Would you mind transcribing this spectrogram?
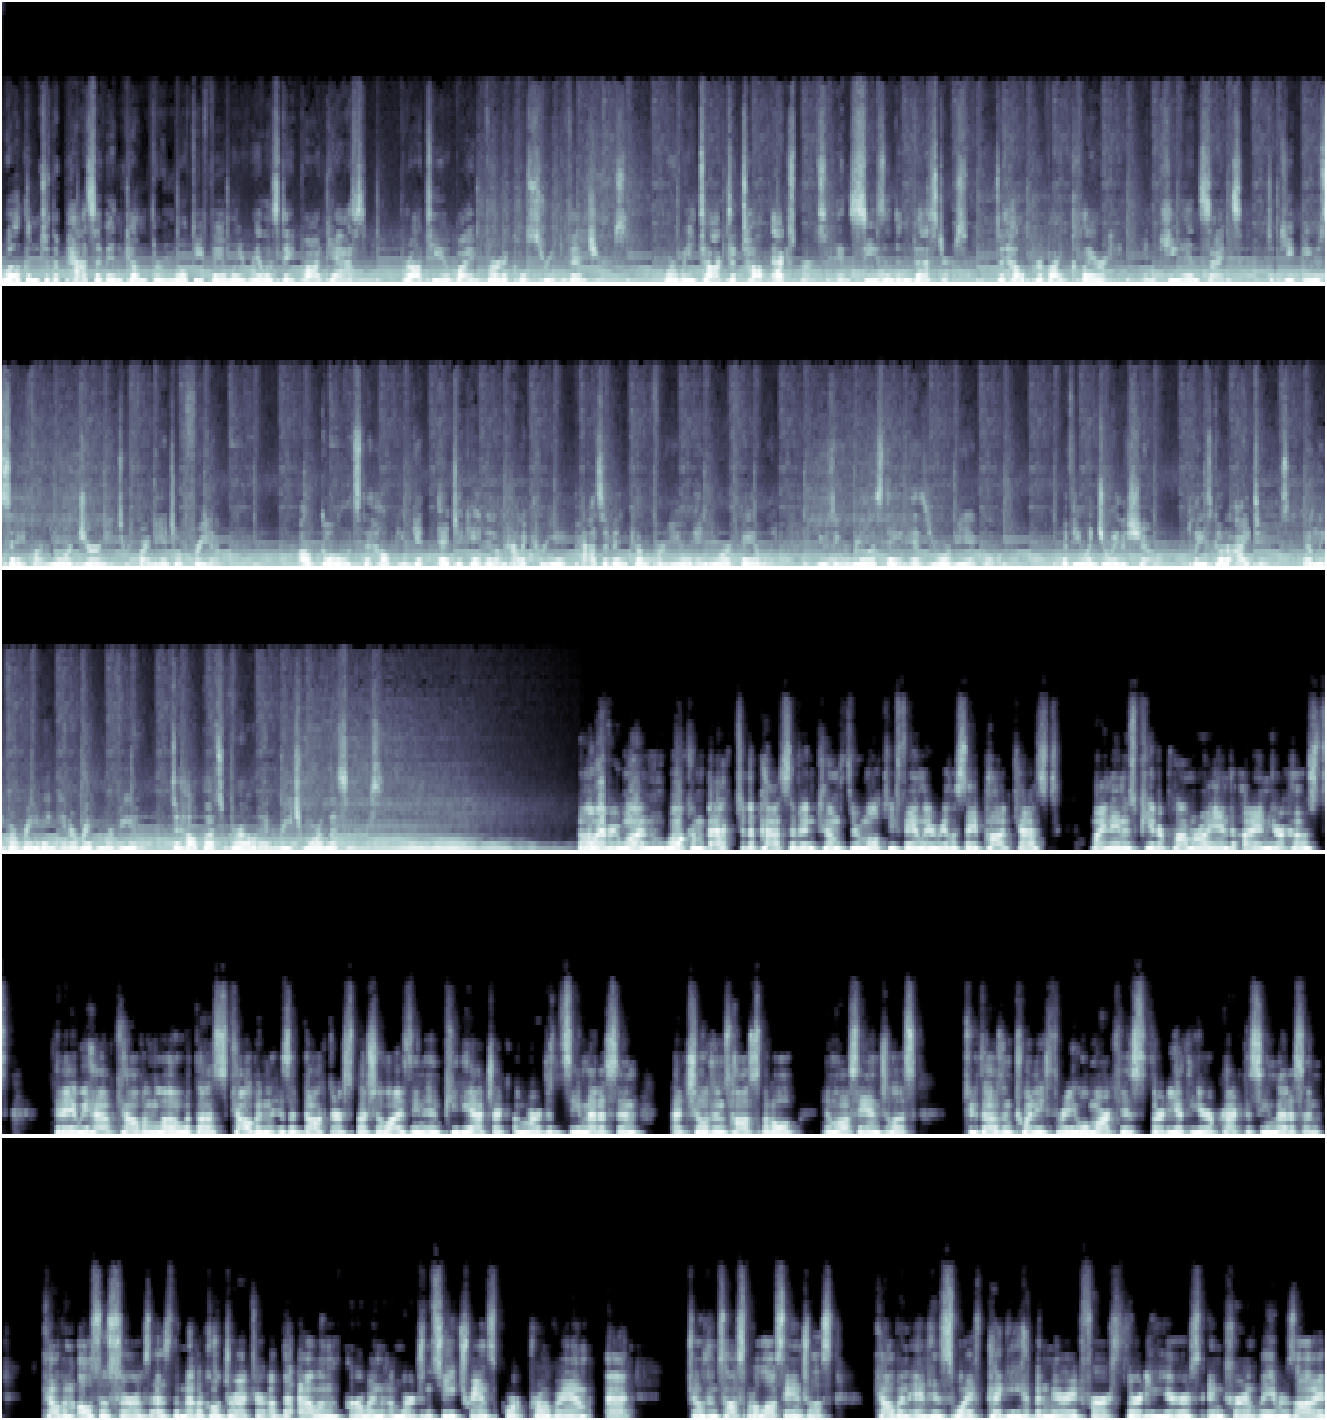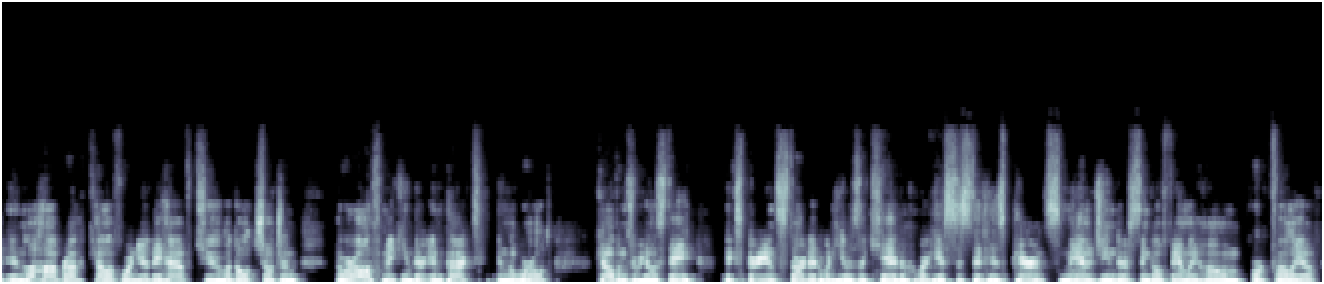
Welcome to the Passive Income Through Multifamily Real Estate podcast, brought to you by Vertical Street Ventures, where we talk to top experts and seasoned investors to help provide clarity and key insights to keep you safe on your journey to financial freedom. Our goal is to help you get educated on how to create passive income for you and your family using real estate as your vehicle. If you enjoy the show, please go to iTunes and leave a rating and a written review to help us grow and reach more listeners. Hello, everyone. Welcome back to the Passive Income Through Multifamily Real Estate podcast. My name is Peter Pomeroy, and I am your host. Today we have Calvin Lowe with us. Calvin is a doctor specializing in pediatric emergency medicine at Children's Hospital in Los Angeles. 2023 will mark his 30th year practicing medicine. Calvin also serves as the medical director of the Allen Perwin Emergency Transport Program at Children's Hospital Los Angeles. Calvin and his wife Peggy have been married for 30 years and currently reside in La Habra, California. They have two adult children who are off making their impact in the world. Calvin's real estate experience started when he was a kid, where he assisted his parents managing their single family home portfolio.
